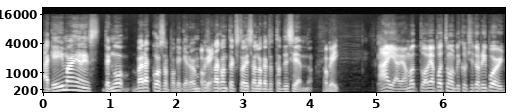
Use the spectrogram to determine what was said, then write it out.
aquí hay imágenes, tengo varias cosas porque quiero empezar Ok. a contextualizar lo que tú estás diciendo. Ok. Ah, y habíamos, tú habías puesto en el Bizcochito Report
